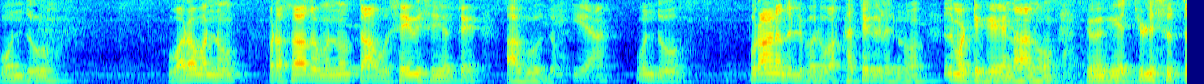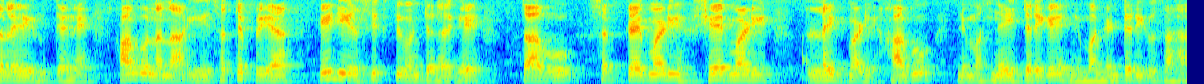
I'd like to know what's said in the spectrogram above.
ಒಂದು ವರವನ್ನು, ಪ್ರಸಾದವನ್ನು ತಾವು ಸೇವಿಸಿದಂತೆ ಆಗುವುದು. ಒಂದು ಪುರಾಣದಲ್ಲಿ ಬರುವ ಕಥೆಗಳನ್ನು ಮಟ್ಟಿಗೆ ನಾನು ನಿಮಗೆ ತಿಳಿಸುತ್ತಲೇ ಇರುತ್ತೇನೆ. ಹಾಗೂ ನನ್ನ ಈ Satyapriya K G L sixty one ಚಾನಲ್ಗೆ ತಾವು ಸಬ್ಸ್ಕ್ರೈಬ್ ಮಾಡಿ ಶೇರ್ ಮಾಡಿ ಲೈಕ್ ಮಾಡಿ, ಹಾಗೂ ನಿಮ್ಮ ಸ್ನೇಹಿತರಿಗೆ, ನಿಮ್ಮ ನೆಂಟರಿಗೂ ಸಹ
